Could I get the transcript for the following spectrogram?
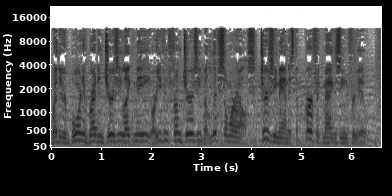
Whether you're born and bred in Jersey like me, or even from Jersey but live somewhere else, Jersey Man is the perfect magazine for you.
